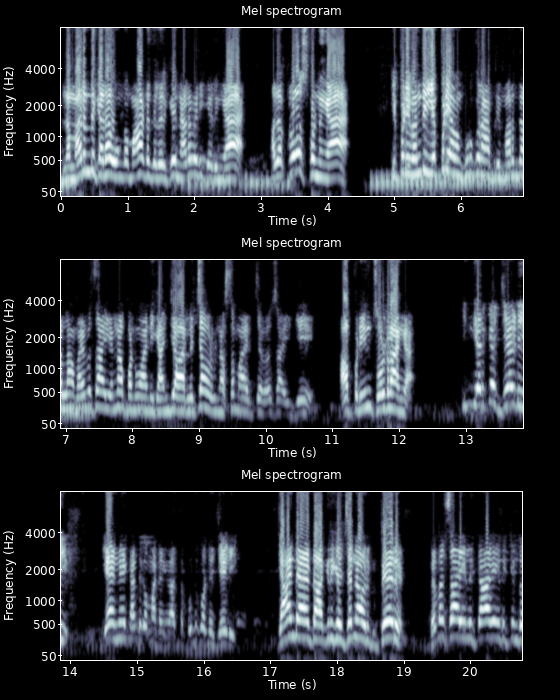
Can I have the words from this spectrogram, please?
இந்த மருந்து கடை உங்க மாவட்டத்தில் இருக்கு நடவடிக்கை எடுங்க. அதை க்ளோஸ் பண்ணுங்க. இப்படி வந்து எப்படி அவன் கொடுக்குறான் அப்படி மருந்தெல்லாம்? விவசாயி என்ன பண்ணுவான்? இன்னைக்கு அஞ்சு ஆறு லட்சம் அவருக்கு நஷ்டமாயிருச்சு விவசாயிக்கு அப்படின்னு சொல்றாங்க. இங்க இருக்க ஜேடி ஏன்னே கண்டுக்க மாட்டேங்கிறா இந்த புதுக்கோட்டை ஜேடி ஜாயிண்ட் டைரக்டர் அக்ரிகல்ச்சர்னு அவருக்கு பேரு. விவசாயிகளுக்காக இருக்கின்ற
